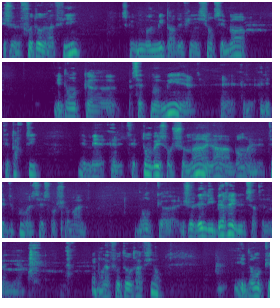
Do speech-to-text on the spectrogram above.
et je photographie, parce qu'une momie, par définition, c'est mort, Et donc, cette momie, elle, était partie. mais elle était tombée sur le chemin, et là, bon, elle était du coup restée sur le chemin. Donc, je l'ai libérée d'une certaine manière, en la photographiant. Et donc,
